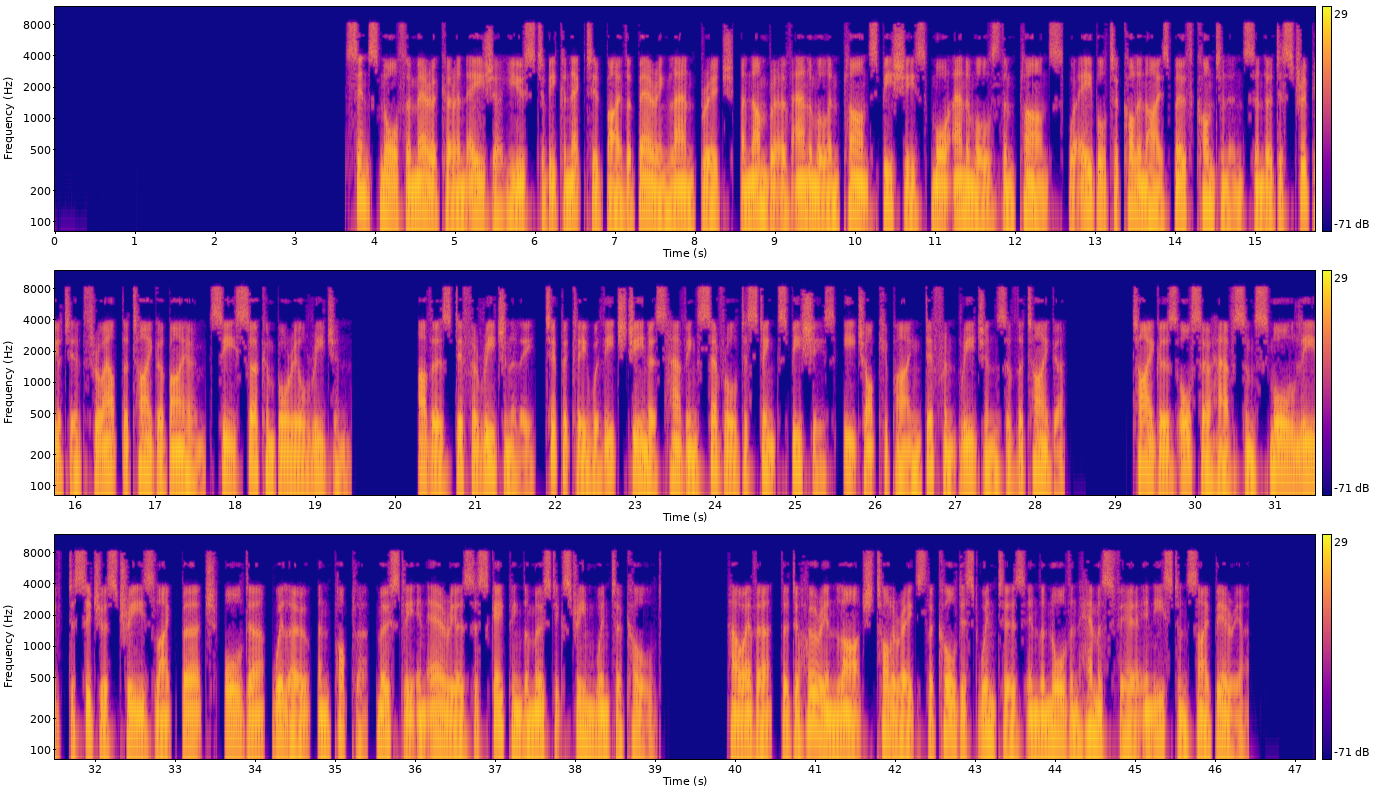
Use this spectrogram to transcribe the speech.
Since North America and Asia used to be connected by the Bering Land Bridge, a number of animal and plant species more animals than plants were able to colonize both continents and are distributed throughout the taiga biome see circumboreal region. Others differ regionally, typically with each genus having several distinct species, each occupying different regions of the taiga. Taigas also have some small-leaved deciduous trees like birch, alder, willow, and poplar, mostly in areas escaping the most extreme winter cold. However, the Dahurian larch tolerates the coldest winters in the northern hemisphere in eastern Siberia.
